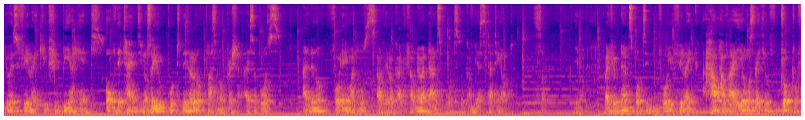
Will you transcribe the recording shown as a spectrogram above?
you always feel like you should be ahead of the times, you know, so you put, there's a lot of personal pressure. I suppose, I don't know, for anyone who's out there, look, I've never done sports, look, I'm just starting out. So, you know, but if you've done sports before, you feel like, how have I? Almost like you've dropped off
